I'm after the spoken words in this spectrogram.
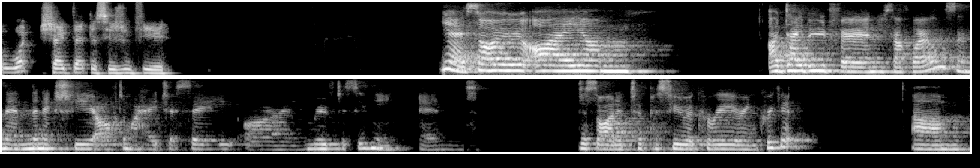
what shaped that decision for you? Yeah, so I um, I debuted for New South Wales, and then the next year after my HSC, I moved to Sydney and decided to pursue a career in cricket. Um,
